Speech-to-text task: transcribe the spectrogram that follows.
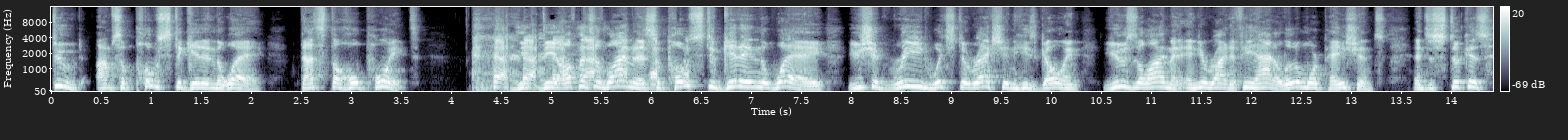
dude, I'm supposed to get in the way. That's the whole point. the, the, offensive lineman is supposed to get in the way. You should read which direction he's going. Use the lineman, and you're right. If he had a little more patience and just stuck his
